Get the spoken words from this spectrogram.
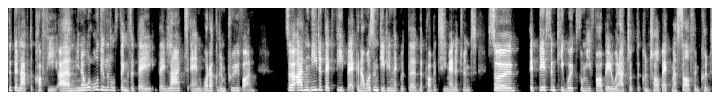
did they like the coffee? Um, you know, all the little things that they they liked and what I could improve on. So I needed that feedback, and I wasn't getting that with the the property management. So it definitely worked for me far better when I took the control back myself and could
